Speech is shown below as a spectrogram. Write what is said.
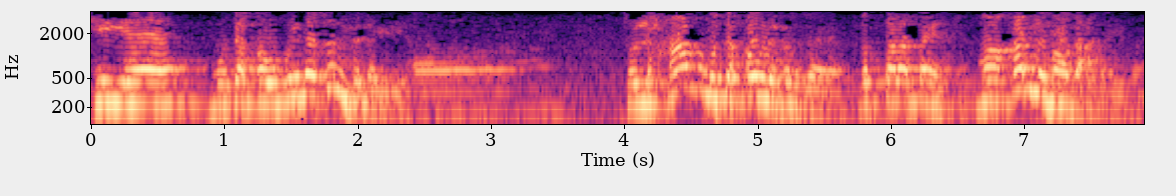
هي متقونة بغيرها. تلحظ متقونة بالغير بالطرفين ما قبل وما بعد أيضا.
